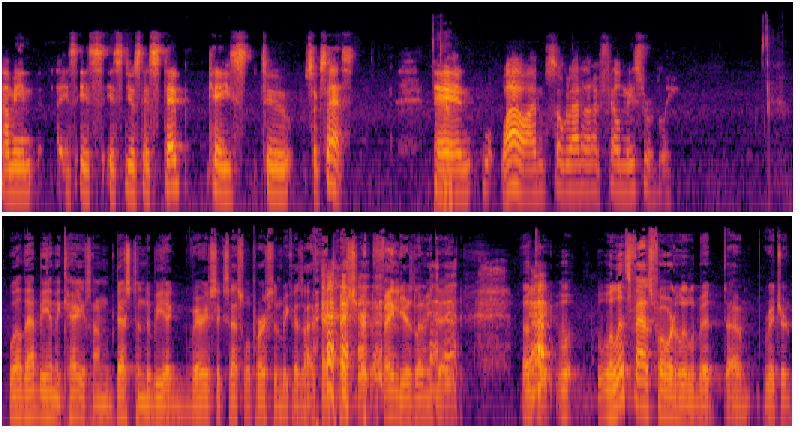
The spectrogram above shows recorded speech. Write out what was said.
I mean, is, is, is just a step case to success. Okay. And wow, I'm so glad that I failed miserably. Well, that being the case, I'm destined to be a very successful person because I've had my share of failures, let me tell you. Okay. Yeah. Well, well, let's fast forward a little bit, uh, Richard.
